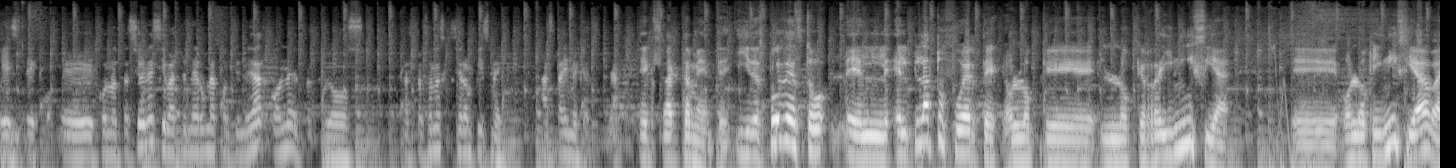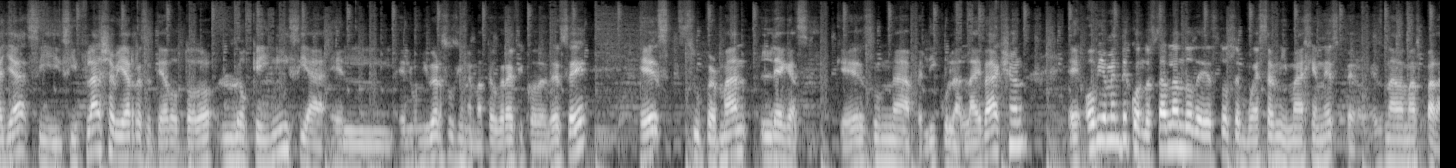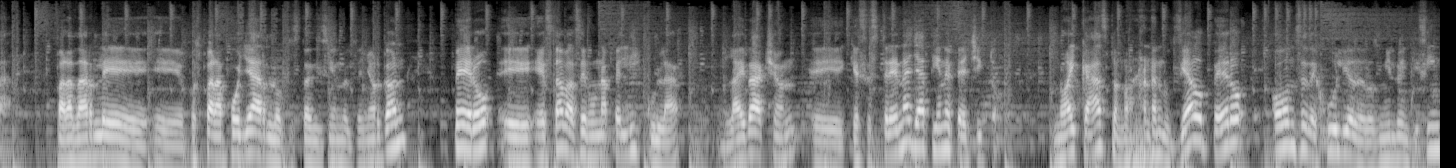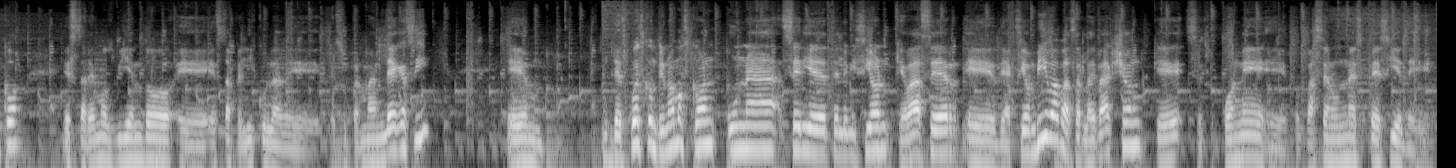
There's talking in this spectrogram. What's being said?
este eh, connotaciones y va a tener una continuidad con el, los las personas que hicieron Peacemaker. Hasta ahí me quedo ya. exactamente. Y después de esto el, el plato fuerte o lo que lo que reinicia eh, o lo que inicia, vaya, si, si, Flash había reseteado todo, lo que inicia el, el, universo cinematográfico de DC es Superman Legacy, que es una película live action. Eh, obviamente cuando está hablando de esto se muestran imágenes, pero es nada más para, para darle, eh, pues para apoyar lo que está diciendo el señor Gunn. Pero esta va a ser una película live action que se estrena, ya tiene fecha no hay cast, no lo han anunciado, pero 11 de julio de 2025 estaremos viendo eh, esta película de, Superman Legacy. Eh, después continuamos con una serie de televisión que va a ser eh, de acción viva, va a ser live action, que se supone eh, pues va a ser una especie de,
